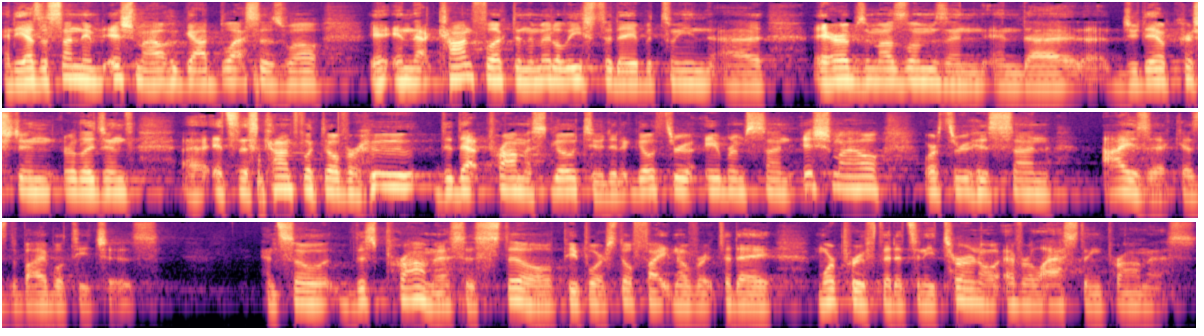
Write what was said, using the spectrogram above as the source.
And he has a son named Ishmael who God blesses. Well, in, in that conflict in the Middle East today between uh, Arabs and Muslims and, and uh, Judeo Christian religions, uh, it's this conflict over who did that promise go to? Did it go through Abram's son Ishmael or through his son Isaac, as the Bible teaches? And so this promise is still, people are still fighting over it today. More proof that it's an eternal, everlasting promise.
